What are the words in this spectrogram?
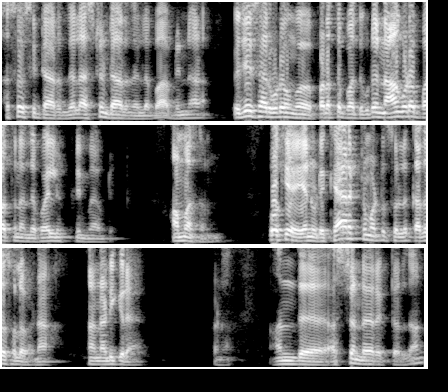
அசோசியேட்டாக இருந்தால் அசிஸ்டண்ட்டாக இருந்தல்லப்பா அப்படின்னா விஜய் சார் கூட உங்கள் படத்தை பார்த்து கூட நான் கூட பார்த்தேன் அந்த பைலட் ஃபிலிம் அப்படின்னு. ஆமாம் சார் ஓகே என்னுடைய கேரக்டர் மட்டும் சொல்லு கதை சொல்ல வேணாம். நான் நடிக்கிறேன். வேணாம். அந்த அசிஸ்டன்ட் டைரக்டர் தான்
